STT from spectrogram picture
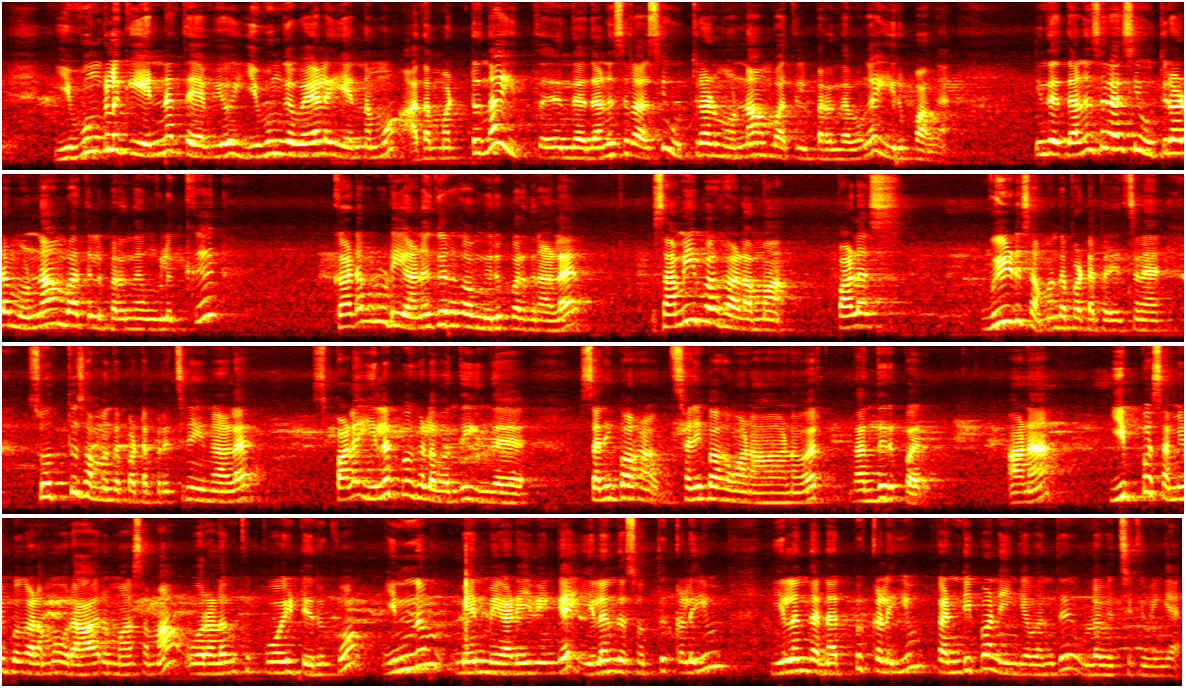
இவங்களுக்கு என்ன தேவையோ இவங்க வேலை என்னமோ அதை மட்டும்தான் இத்த இந்த தனுசு ராசி உத்திராடம் ஒன்றாம் பாத்தில் பிறந்தவங்க இருப்பாங்க. இந்த தனுசு ராசி உத்திராடம் ஒன்றாம் பாத்தில் பிறந்தவங்களுக்கு கடவுளுடைய அனுகிரகம் இருப்பதுனால சமீப காலமாக பல வீடு சம்மந்தப்பட்ட பிரச்சனை சொத்து சம்மந்தப்பட்ட பிரச்சனையினால பல இழப்புகளை வந்து இந்த சனி பக சனி பகவான் ஆனவர் தந்திருப்பார். ஆனால் இப்போ சமீப காலமாக ஒரு ஆறு மாதமாக ஓரளவுக்கு போயிட்டு இருக்கும். இன்னும் மேன்மை அடைவீங்க. இழந்த சொத்துக்களையும் இழந்த நட்புகளையும் கண்டிப்பாக நீங்கள் வந்து உள்ள வச்சுக்குவீங்க.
